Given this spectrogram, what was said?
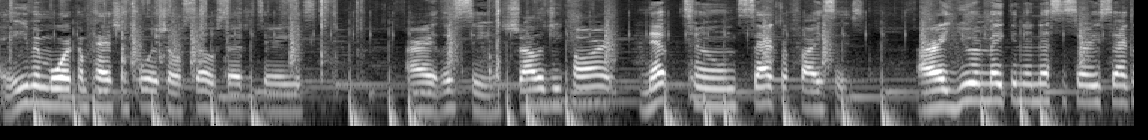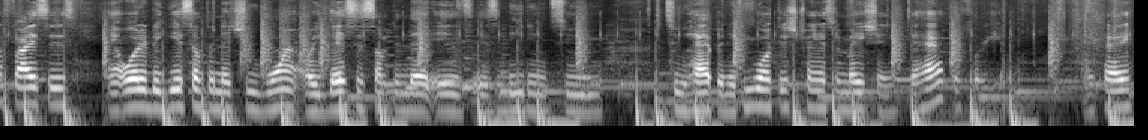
and even more compassion towards yourself, Sagittarius. All right, let's see. Astrology card Neptune sacrifices. All right, you are making the necessary sacrifices in order to get something that you want, or this is something that is is needing to to happen. If you want this transformation to happen for you, okay?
